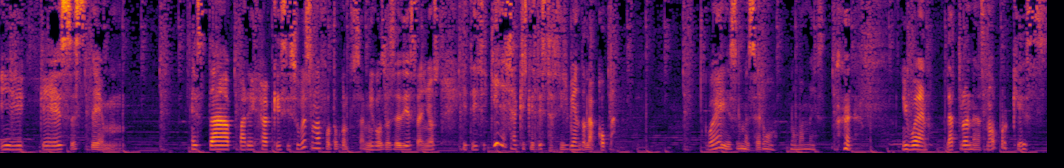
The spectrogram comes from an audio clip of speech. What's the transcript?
y que es este esta pareja que si subes una foto con tus amigos de hace 10 años y te dice, ¿quién es aquel que te está sirviendo la copa? Güey, es el mesero, no mames. y bueno, la truenas, ¿no? Porque es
